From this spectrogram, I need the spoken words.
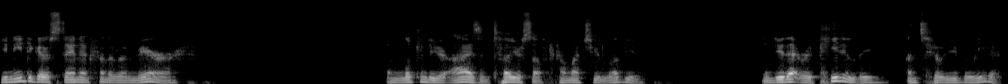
You need to go stand in front of a mirror and look into your eyes and tell yourself how much you love you. And do that repeatedly until you believe it.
